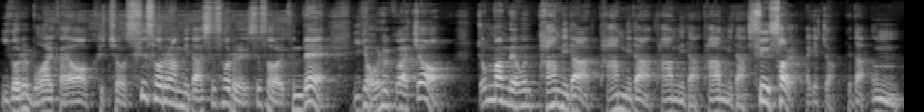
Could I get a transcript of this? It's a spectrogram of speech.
이거를 뭐 할까요? 그렇죠. 스설을 합니다. 스설을 스설. 근데 이게 어려울 것 같죠? 좀만 배우면 다 합니다. 다 합니다. 다 합니다. 다 합니다. 스설. 알겠죠? 그 다음, 음.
